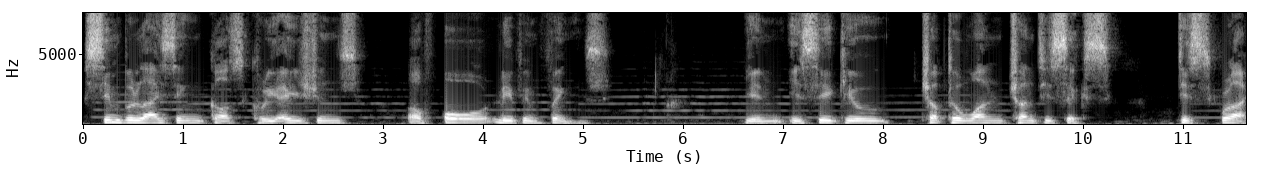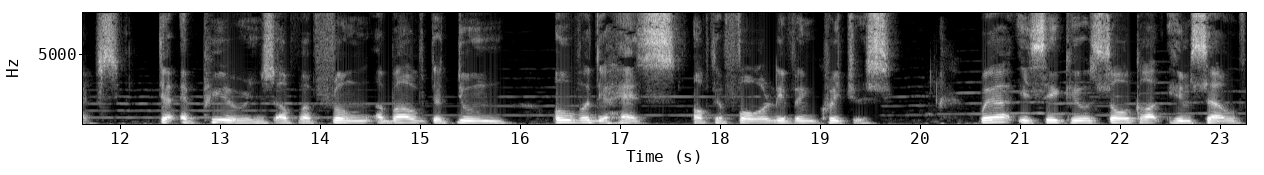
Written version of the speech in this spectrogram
symbolizing God's creations of all living things. In Ezekiel chapter 1, 26, describes the appearance of a throne above the dome over the heads of the four living creatures, where Ezekiel saw God himself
